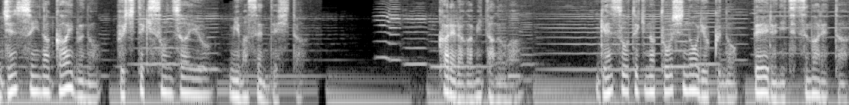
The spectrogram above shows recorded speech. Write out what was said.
純粋な外部の物質的存在を見ませんでした。彼らが見たのは幻想的な投資能力のベールに包まれた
